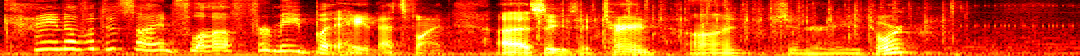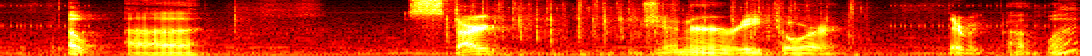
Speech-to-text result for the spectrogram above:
kind of a design flaw for me, but hey, that's fine. Uh, so you say turn on generator. Oh, uh, start generator. There we go. Oh, what?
